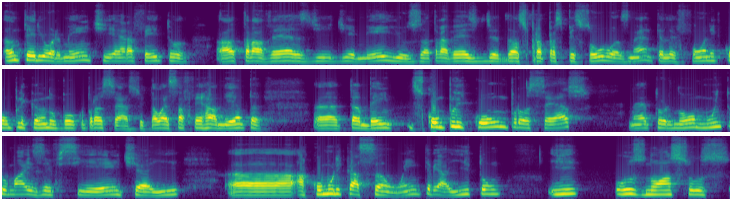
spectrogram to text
anteriormente era feito através de, de e-mails, através de, das próprias pessoas, né, telefone, complicando um pouco o processo. Então, essa ferramenta uh, também descomplicou um processo, né, tornou muito mais eficiente aí uh, a comunicação entre a Eaton e os nossos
